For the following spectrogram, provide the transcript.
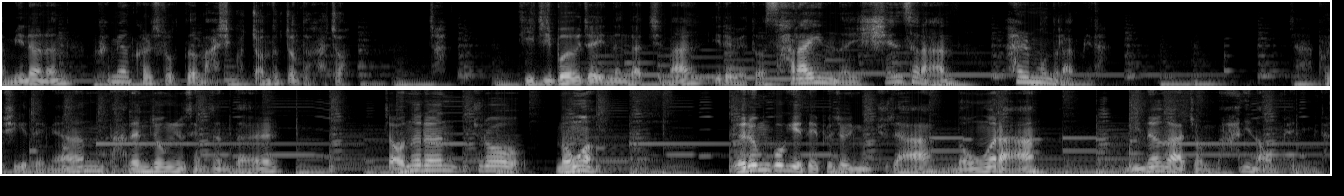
자, 민어는 크면 클수록 더 맛있고 쫀득쫀득하죠. 자, 뒤집어져 있는 것 같지만 이래봬도 살아있는 신선한 합니다. 자, 보시게 되면 다른 종류 생선들. 자, 오늘은 주로 농어, 여름 고기의 대표적인 주자 농어랑 민어가 좀 많이 나온 편입니다.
